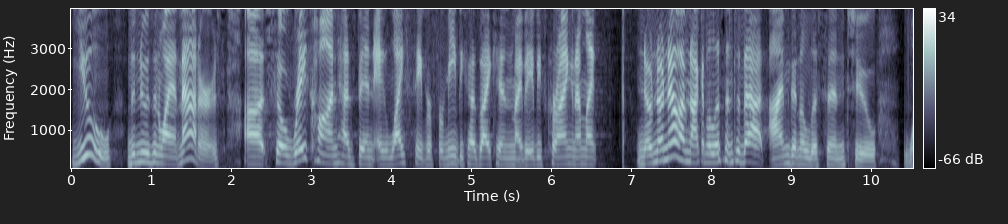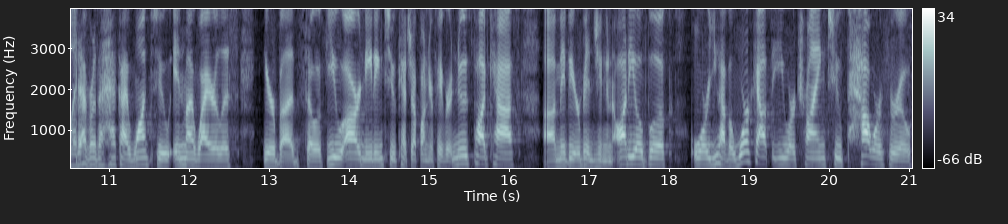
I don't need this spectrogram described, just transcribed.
you the news and why it matters. Uh, so Raycon has been a lifesaver for me because I can, my baby's crying and I'm like, no, no, no, I'm not going to listen to that. I'm going to listen to whatever the heck I want to in my wireless earbuds. So if you are needing to catch up on your favorite news podcast, uh, maybe you're binging an audiobook, or you have a workout that you are trying to power through,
